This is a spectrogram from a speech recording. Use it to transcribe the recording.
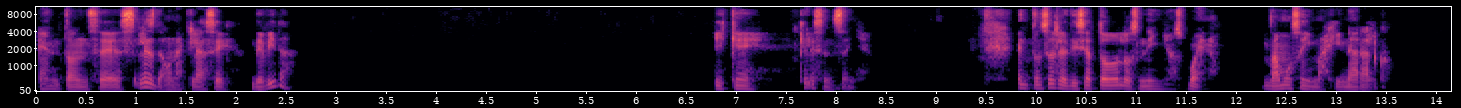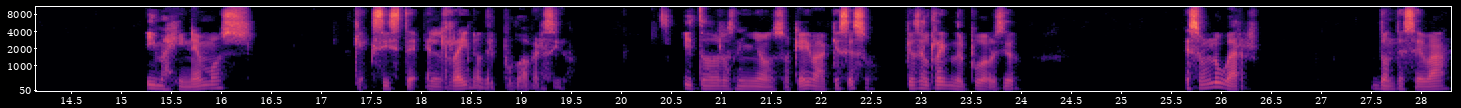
Entonces les da una clase de vida. ¿Y qué? ¿Qué les enseña? Entonces les dice a todos los niños, bueno, vamos a imaginar algo. Imaginemos que existe el reino del pudo haber sido. Y todos los niños, ok, va, ¿qué es eso? ¿Qué es el reino del pudo haber sido? Es un lugar donde se va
